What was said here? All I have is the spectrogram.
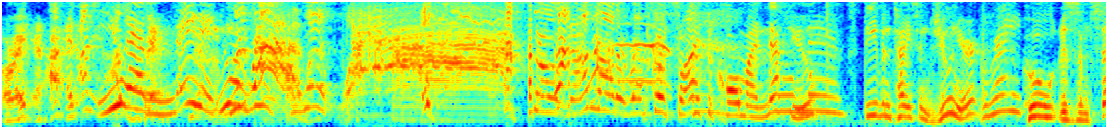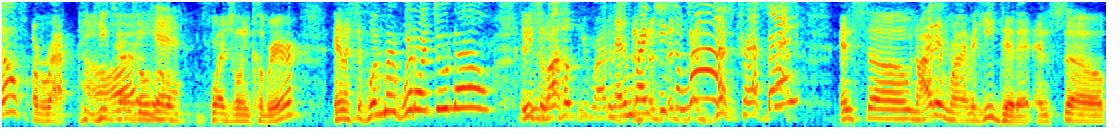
All right, and I, and I, You I haven't made it. You Listen, arrived. Wow. So now I'm not a rap star, so I had to call my nephew, Stephen Tyson Jr., Oh, Right. who is himself a rap. He, has got his Oh, own yeah. little fledgling career. And I said, "What am I? What do I do now?" And he said, "I'll help you write a, Let him write a- you a- some a diss rhymes. track That's back." right. And so, no, I didn't rhyme it. He did it, and so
